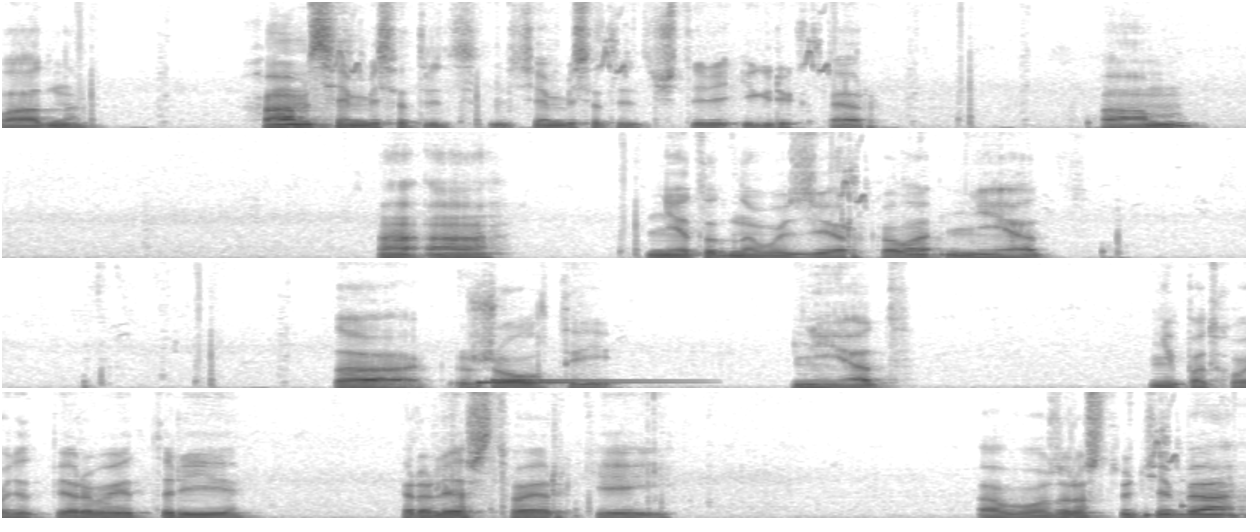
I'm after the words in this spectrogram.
Ладно. Хам 7034YR. Хам. А-а. Нет одного зеркала. Нет. Так, желтый. Нет. Не подходят первые три. Королевство РК. А возраст у тебя?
